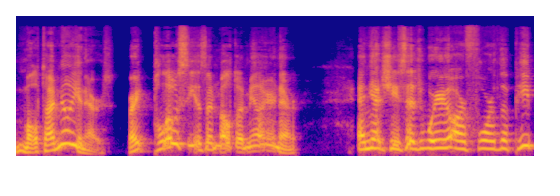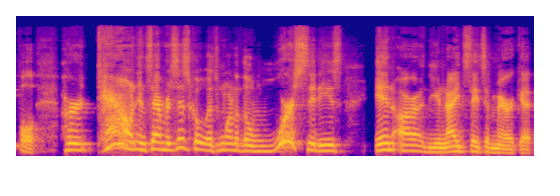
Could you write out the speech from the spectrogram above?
multimillionaires, right? Pelosi is a multimillionaire. And yet she says, We are for the people. Her town in San Francisco is one of the worst cities in our the United States of America.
